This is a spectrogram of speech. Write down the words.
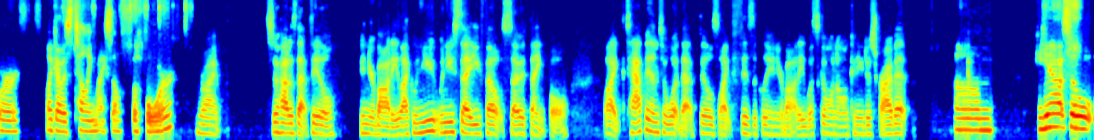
or like I was telling myself before. Right. So how does that feel in your body? Like when you when you say you felt so thankful, like tap into what that feels like physically in your body. What's going on? Can you describe it? Um, yeah, so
